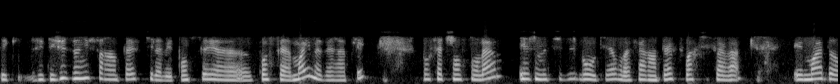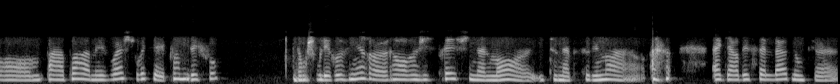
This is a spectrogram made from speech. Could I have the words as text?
j'étais juste venue faire un test, il avait pensé, euh, pensé à moi, il m'avait rappelé pour cette chanson-là et je me suis dit bon ok on va faire un test, voir si ça va. Et moi, dans, par rapport à mes voix, je trouvais qu'il y avait plein de défauts. Donc je voulais revenir euh, réenregistrer. Finalement, euh, il tenait absolument à, garder celle-là. Donc, euh,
